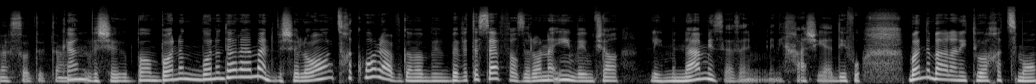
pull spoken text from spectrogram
לעשות את ה... כן, ושבוא נדע על האמת, ושלא יצחקו עליו גם בבית הספר, זה לא נעים, ואם אפשר להימנע מזה, אז אני מניחה שיעדיפו. בוא נדבר על הניתוח עצמו.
